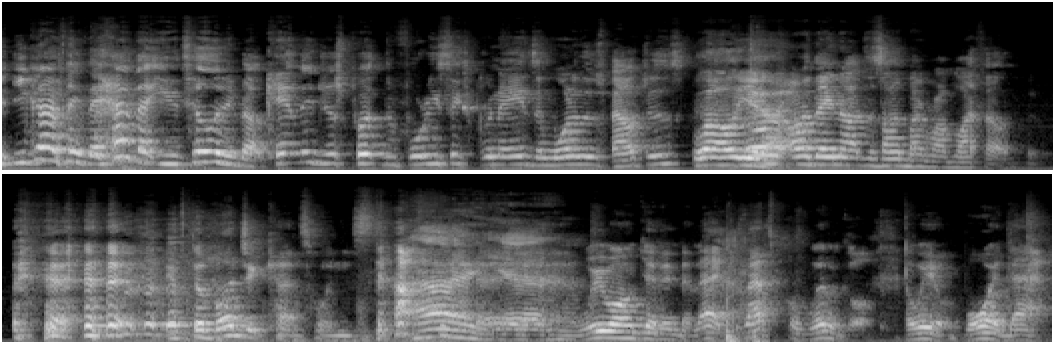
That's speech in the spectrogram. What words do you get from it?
you gotta think they have that utility belt. Can't they just put the 46 grenades in one of those pouches? well, Or yeah. are they not designed by Rob Liefeld? if the budget cuts wouldn't stop, Ah, yeah. we won't get into that because that's political, and we avoid that.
